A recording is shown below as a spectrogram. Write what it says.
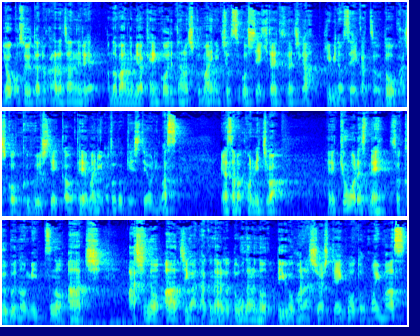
ようこそゆたの体チャンネルへ。この番組は健康で楽しく毎日を過ごしていきたい人たちが日々の生活をどう賢く工夫していくかをテーマにお届けしております。皆様こんにちは、えー今日はですね側部の3つのアーチ。足のアーチがなくなるとどうなるのっていうお話をしていこうと思います。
